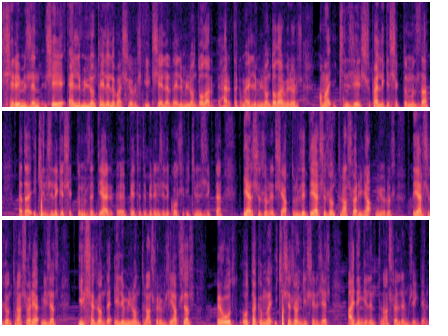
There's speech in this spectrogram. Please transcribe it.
Serimizin şeyi 50 milyon TL ile başlıyoruz ilk şeylerde. 50 milyon dolar her takıma 50 milyon dolar veriyoruz. Ama ikinci Süper Lig'e çıktığımızda ya da ikinci lige çıktığımızda diğer e, PTT birincilik olsun ikincilikten diğer sezonu şey yaptığımızda diğer sezon transfer yapmıyoruz. Diğer sezon transfer yapmayacağız. İlk sezonda 50 milyon transferimizi yapacağız ve o, o takımla iki sezon geçireceğiz. Haydi gelin transferlerimize gidelim.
